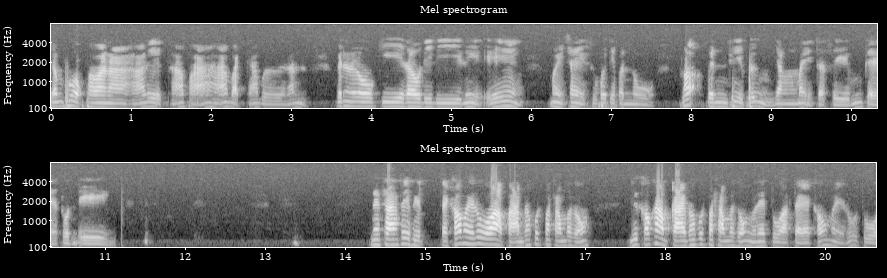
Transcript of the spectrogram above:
จำพวกภาวนาหาเลขหาผาหาบัตรหาเบอร์นั้น เป็นโลกีเราดีๆ นี่เองไม่ใช่สุภเจปันโน เพราะเป็นที่พึ่งยังไม่เกษมแก่ตนเอง ในทางที่ผิด แต่เขาไม่รู้ว่าผ่านพระพุทธพระธรรมพระสงฆ์หรือเขาข้ามกายพระพุทธพระธรรมพระสงฆ์อยู่ในตัว แต่เขาไม่รู้ตัว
